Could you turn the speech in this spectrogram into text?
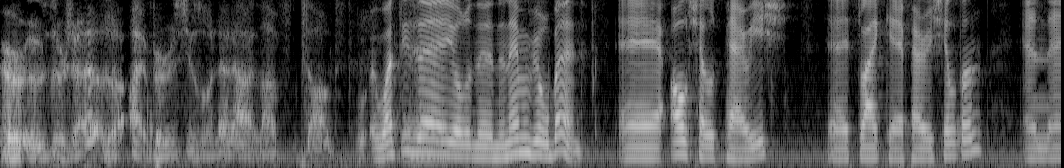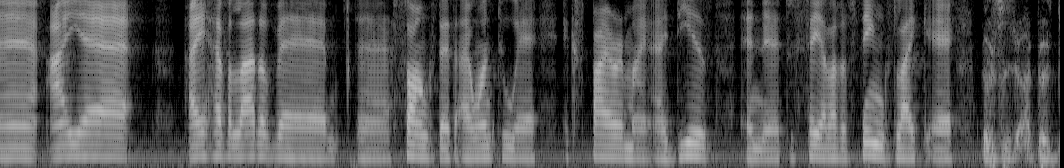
I'm Paris Hilton and I love dogs. What is uh, your the, the name of your band? uh, All Shall Perish. Uh, it's like uh, Paris Hilton, and uh, I uh, I have a lot of uh, uh, songs that I want to expire my ideas and to say a lot of things like. This is I've been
